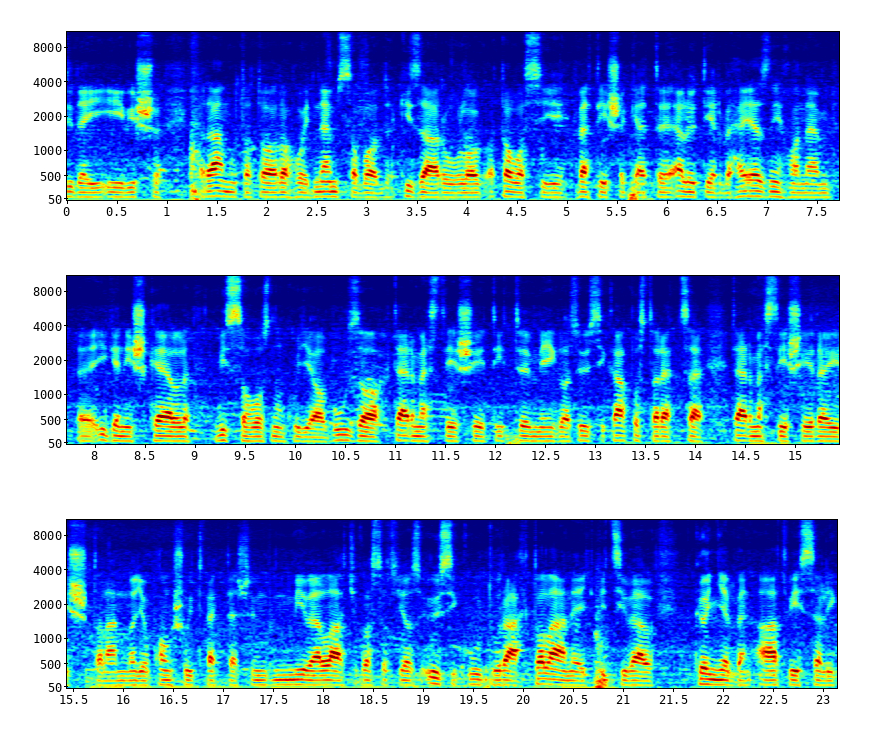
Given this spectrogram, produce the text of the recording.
idei év is rámutat arra, hogy nem szabad kizárólag a tavaszi vetéseket előtérbe helyezni, hanem e, igenis kell visszahoznunk ugye a búza termesztését, itt még az őszi káposztarepce termesztésére is talán nagyobb hangsúlyt fektessünk, mivel látjuk azt, hogy az őszi kultúrák talán egy picivel könnyebben átvészelik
